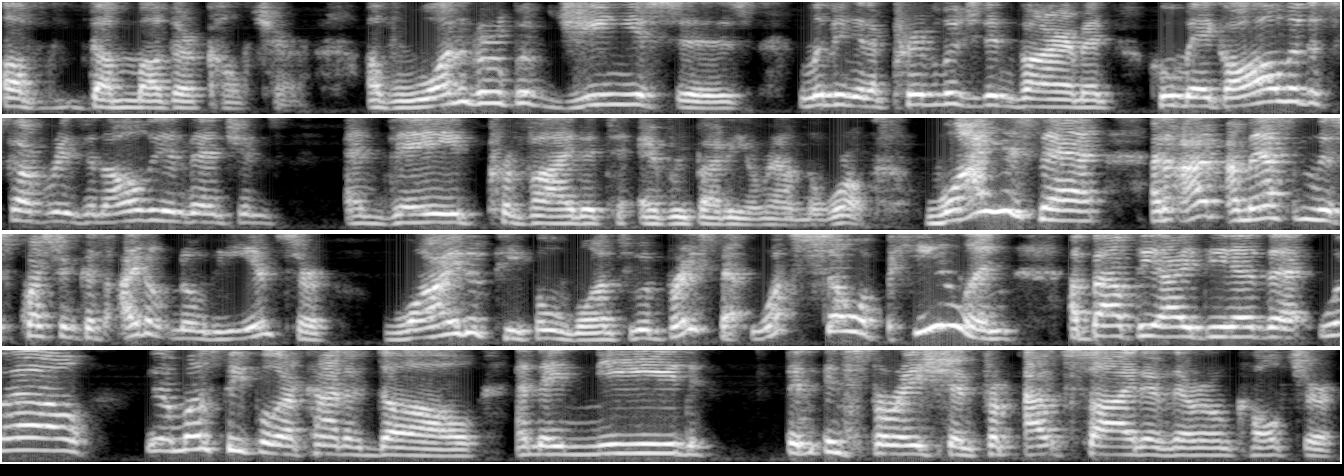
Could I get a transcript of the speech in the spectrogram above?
of the mother culture? of one group of geniuses living in a privileged environment who make all the discoveries and all the inventions and they provide it to everybody around the world. Why is that? And I, I'm asking this question because I don't know the answer. Why do people want to embrace that? What's so appealing about the idea that, well, you know, most people are kind of dull and they need an inspiration from outside of their own culture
